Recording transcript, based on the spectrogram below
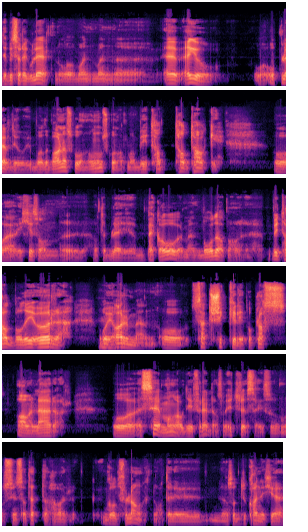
det blir så regulert nå. Man, man, eh, jeg, jeg jo opplevde jo i både barneskolen og ungdomsskolen at man blir tatt, tatt tak i. Og ikke sånn at det ble bekka over, men både at man blir tatt både i øret og i mm. armen og satt skikkelig på plass av en lærer. Og jeg ser mange av de foreldrene som ytrer seg, som syns at dette har gått for langt nå. at det, altså, du, kan ikke,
